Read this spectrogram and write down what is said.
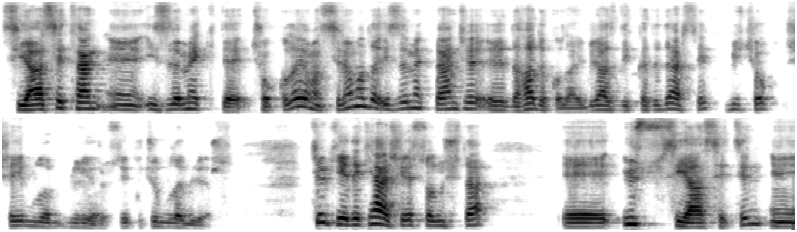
siyaseten, eee, izlemek de çok kolay ama sinemada izlemek bence, eee, daha da kolay. Biraz dikkat edersek birçok şey bulabiliyoruz, ipucu bulabiliyoruz. Türkiye'deki her şey sonuçta, eee, üst siyasetin, eee,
